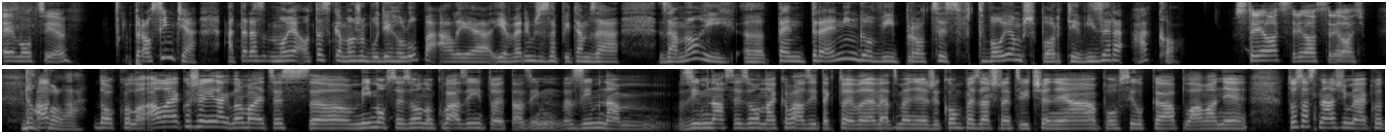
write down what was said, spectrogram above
emócie. Prosím ťa, a teraz moja otázka možno bude hlúpa, ale ja, ja verím, že sa pýtam za, za mnohých. E, Ten tréningový proces v tvojom športe vyzerá ako? Strieľať, strieľať, strieľať. Dokola. A, dokola, ale akože inak normálne cez uh, mimo sezónu kvázi, to je tá zim, zimná, zimná sezóna kvázi, tak to je viac menej, že kompenzačné cvičenia, posilka, plávanie. To sa snažíme, ako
